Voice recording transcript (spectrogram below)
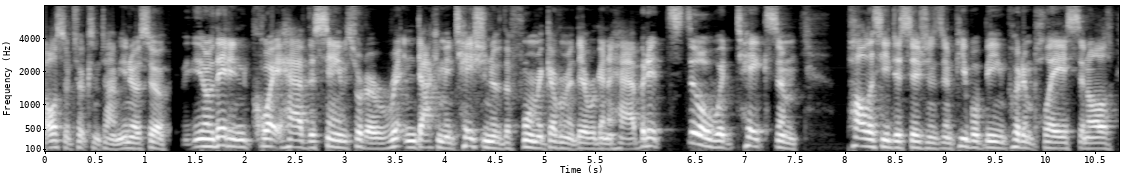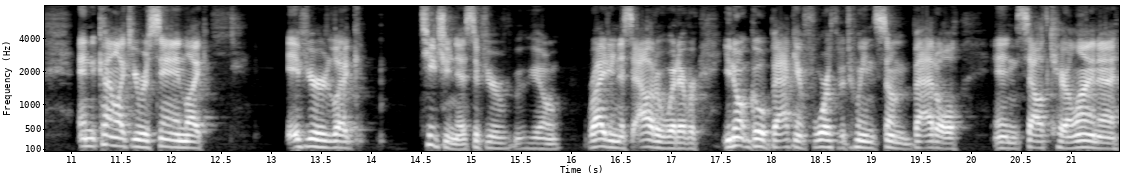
also took some time, you know. So, you know, they didn't quite have the same sort of written documentation of the form of government they were going to have, but it still would take some policy decisions and people being put in place and all. And kind of like you were saying, like, if you're like teaching this, if you're, you know, writing this out or whatever, you don't go back and forth between some battle in South Carolina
